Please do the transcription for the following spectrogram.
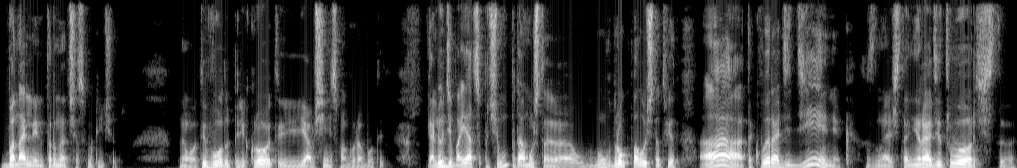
банально интернет сейчас выключат. Ну вот, и воду перекроют, и я вообще не смогу работать. А люди боятся. Почему? Потому что, ну, вдруг получат ответ, а, так вы ради денег, значит, а не ради творчества.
